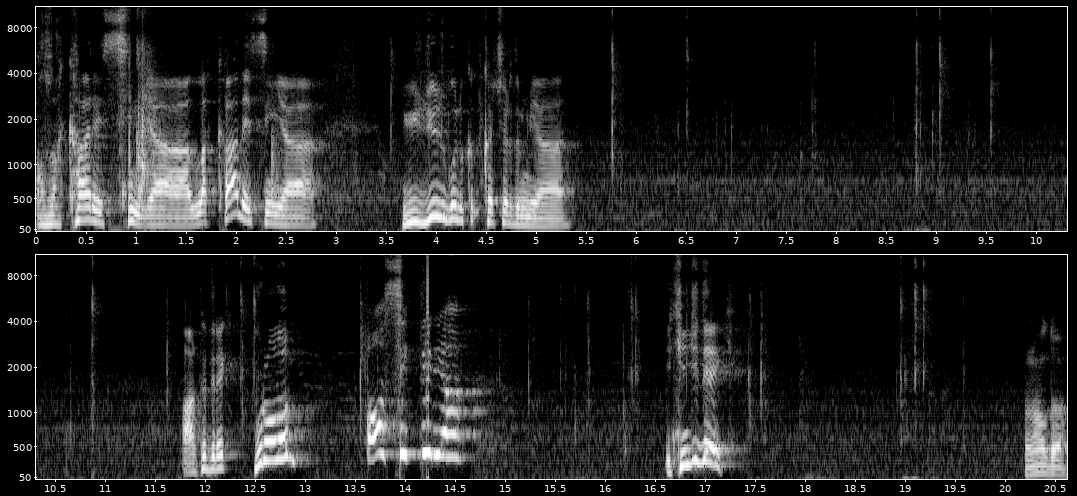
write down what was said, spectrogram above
Allah kahretsin ya. Allah kahretsin ya. Yüzde yüz golü ka- kaçırdım ya. Arka direk. Vur oğlum. Ah siktir ya. İkinci direk. Ronaldo.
